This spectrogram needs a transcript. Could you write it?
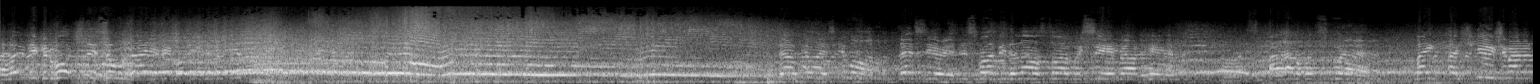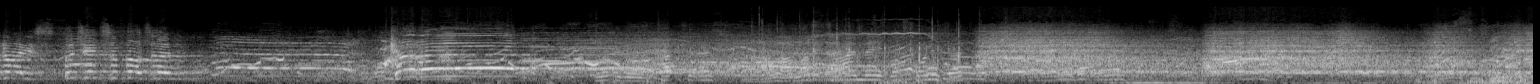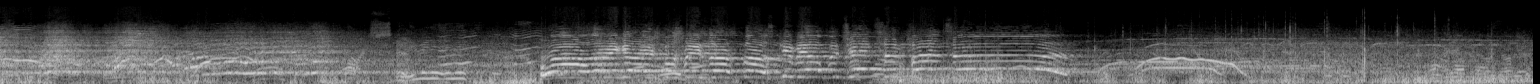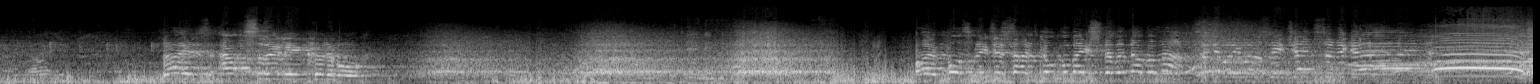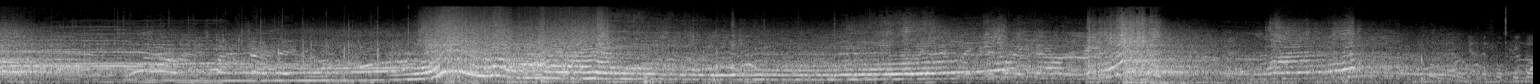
I hope you can watch this all day, everybody. 'cause at this- Now, guys, come on, let's hear it. This might be the last time we see him round here at Albert Square. Make a huge amount of noise for Jenson Button. Come on! Time, mate. Last 20, Wow, there he goes. Must be his last bus. Give it up for Jenson Button! That is absolutely incredible. I've possibly just had confirmation of another lap. Anyone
